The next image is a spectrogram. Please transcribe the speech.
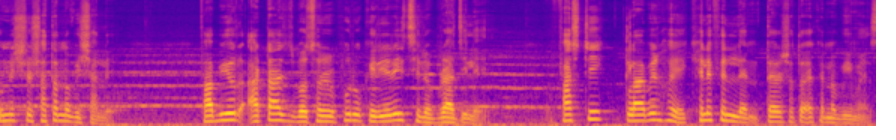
উনিশশো সাতানব্বই সালে। ফাবিওর আটাশ বছরের পুরো ক্যারিয়ারেই ছিল ব্রাজিলে। পাঁচটি ক্লাবের হয়ে খেলে ফেললেন তেরোশত একানব্বই ম্যাচ।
